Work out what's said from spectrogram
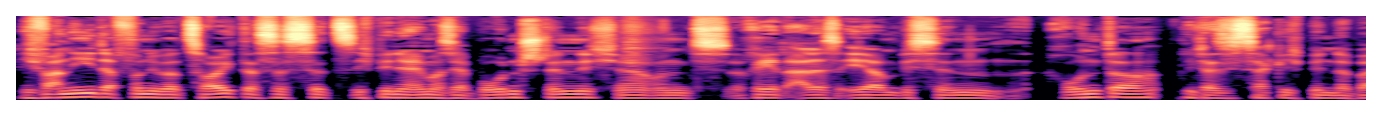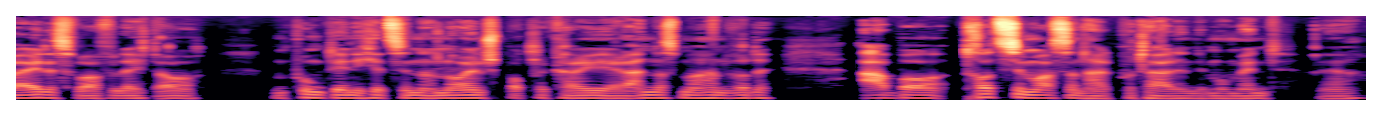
Ich war nie davon überzeugt, dass es jetzt, ich bin ja immer sehr bodenständig, ja, und rede alles eher ein bisschen runter, wie dass ich sage, ich bin dabei. Das war vielleicht auch ein Punkt, den ich jetzt in einer neuen Sportlerkarriere anders machen würde. Aber trotzdem war es dann halt brutal in dem Moment, ja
